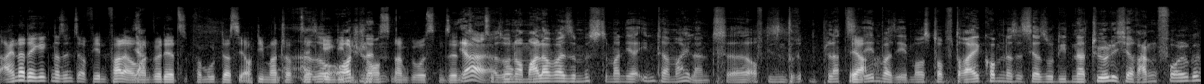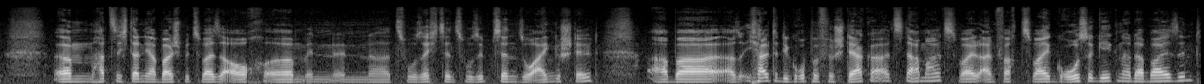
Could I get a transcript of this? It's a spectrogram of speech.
einer der Gegner sind sie auf jeden Fall, aber ja. man würde jetzt vermuten, dass sie auch die Mannschaft sind, also gegen die ordnen, die Chancen am größten sind. Ja, also kommen. normalerweise müsste man ja Inter Mailand äh, auf diesen dritten Platz ja. sehen, weil sie eben aus Top 3 kommen. Das ist ja so die natürliche Rangfolge. Ähm, hat sich dann ja beispielsweise auch ähm, in, in äh, 2016, 2017 so eingestellt. Aber also ich halte die Gruppe für stärker als damals, weil einfach zwei große Gegner dabei sind.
